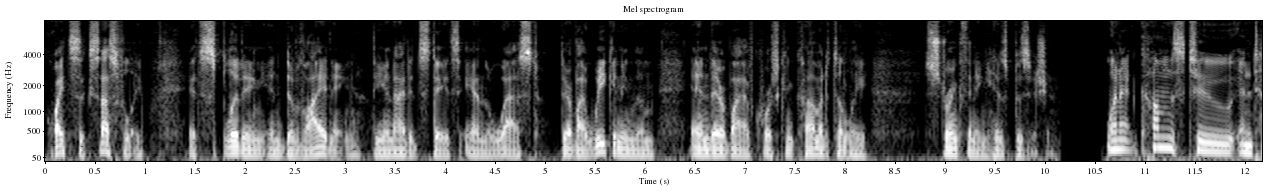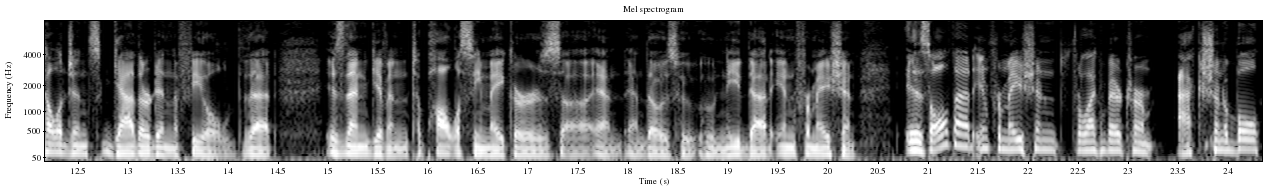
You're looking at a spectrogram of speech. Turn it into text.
quite successfully at splitting and dividing the United States and the West, thereby weakening them, and thereby, of course, concomitantly strengthening his position. When it comes to intelligence gathered in the field that is then given to policymakers uh, and and those who who need that information, is all that information, for lack of a better term, actionable?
